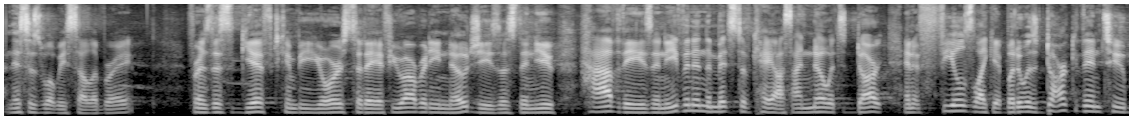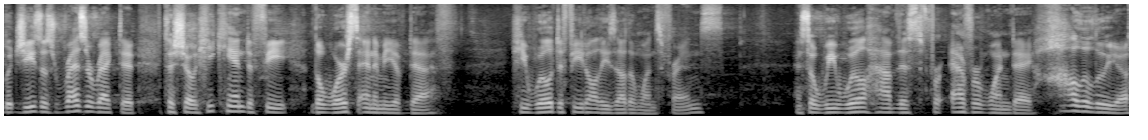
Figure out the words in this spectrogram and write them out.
and this is what we celebrate. Friends, this gift can be yours today. If you already know Jesus, then you have these. And even in the midst of chaos, I know it's dark and it feels like it, but it was dark then too. But Jesus resurrected to show he can defeat the worst enemy of death. He will defeat all these other ones, friends. And so we will have this forever one day. Hallelujah.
